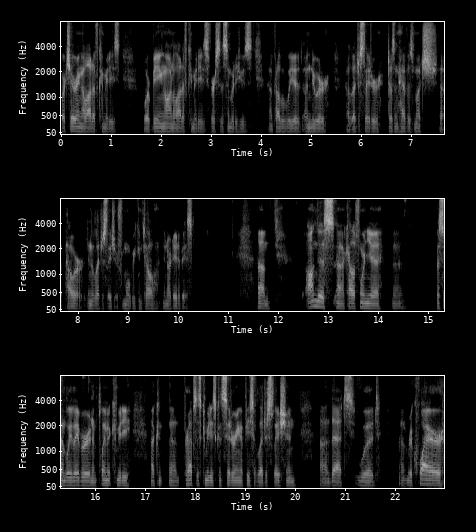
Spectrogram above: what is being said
or chairing a lot of committees or being on a lot of committees versus somebody who's uh, probably a, a newer uh, legislator doesn't have as much uh, power in the legislature from what we can tell in our database. Um, on this uh, California uh, Assembly Labor and Employment Committee. Uh, uh, perhaps this committee is considering a piece of legislation uh, that would um, require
